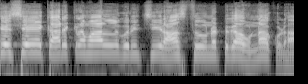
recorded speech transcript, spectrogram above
చేసే కార్యక్రమాల గురించి రాస్తూ ఉన్నట్టుగా ఉన్నా కూడా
